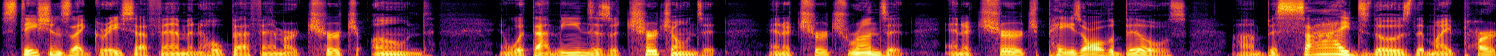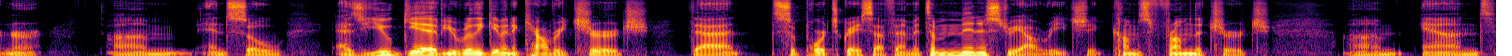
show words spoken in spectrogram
Stations like Grace FM and Hope FM are church owned. And what that means is a church owns it and a church runs it and a church pays all the bills uh, besides those that might partner. Um, and so as you give, you're really giving a Calvary Church that supports Grace FM. It's a ministry outreach, it comes from the church. Um, and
